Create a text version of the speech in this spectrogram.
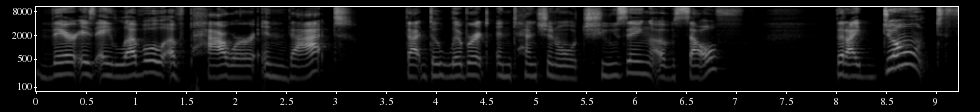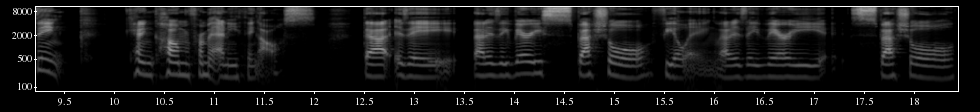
There is a level of power in that, that deliberate, intentional choosing of self that I don't think can come from anything else. That is a that is a very special feeling. That is a very special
